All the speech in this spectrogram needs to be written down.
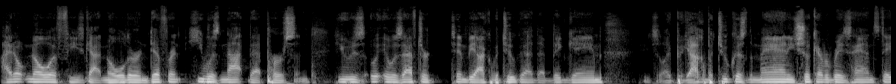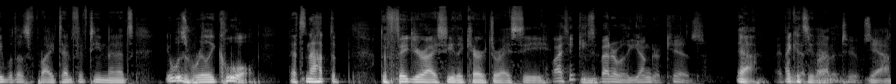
I don't know if he's gotten older and different. He was not that person. He was. It was after Tim Biakabatuka had that big game. He's like, Biakabatuka's the man. He shook everybody's hand, stayed with us for probably 10, 15 minutes. It was really cool. That's not the the figure I see, the character I see. Well, I think he's better with younger kids. Yeah, I, think can see that too, so. Yeah. All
